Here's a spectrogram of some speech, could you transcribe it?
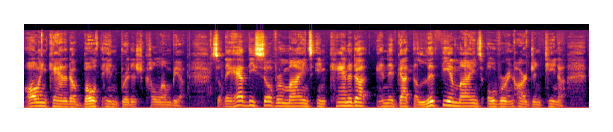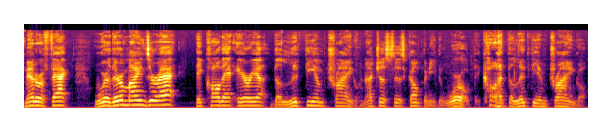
all in Canada, both in British Columbia. So they have these silver mines in Canada, and they've got the lithium mines over in Argentina. Matter of fact, where their mines are at, they call that area the Lithium Triangle. Not just this company, the world. They call it the Lithium Triangle.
